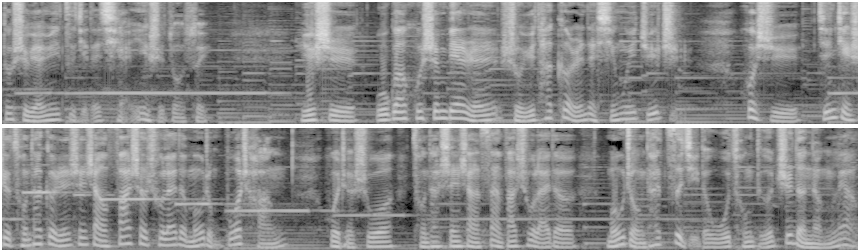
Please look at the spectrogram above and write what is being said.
都是源于自己的潜意识作祟。于是，无关乎身边人属于他个人的行为举止，或许仅仅是从他个人身上发射出来的某种波长，或者说从他身上散发出来的某种他自己都无从得知的能量，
